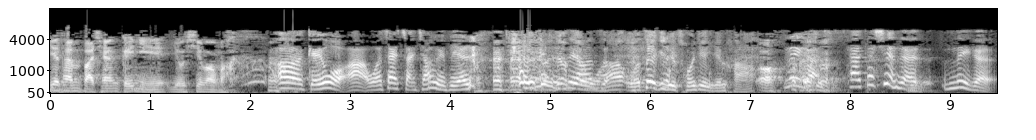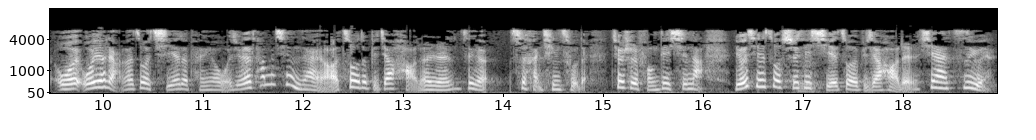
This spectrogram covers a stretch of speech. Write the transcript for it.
叶檀把钱给你有希望吗？啊，给我啊，我再转交给别人，转交给我，我再给你重建银行。哦，那个他他现在那个我我有两个做企业的朋友，我觉得他们现在啊做的比较好的人，这个是很清楚的，就是冯地希纳，尤其是做实体企业做的比较好的人，现在资源，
